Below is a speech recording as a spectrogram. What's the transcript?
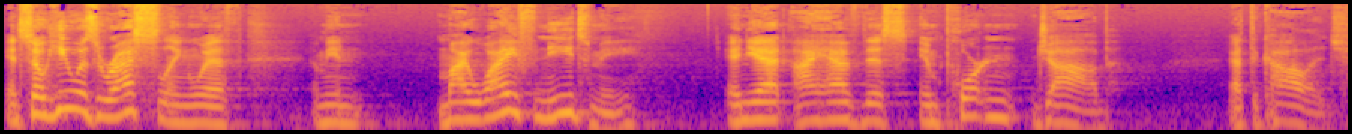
And so he was wrestling with I mean, my wife needs me, and yet I have this important job at the college.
